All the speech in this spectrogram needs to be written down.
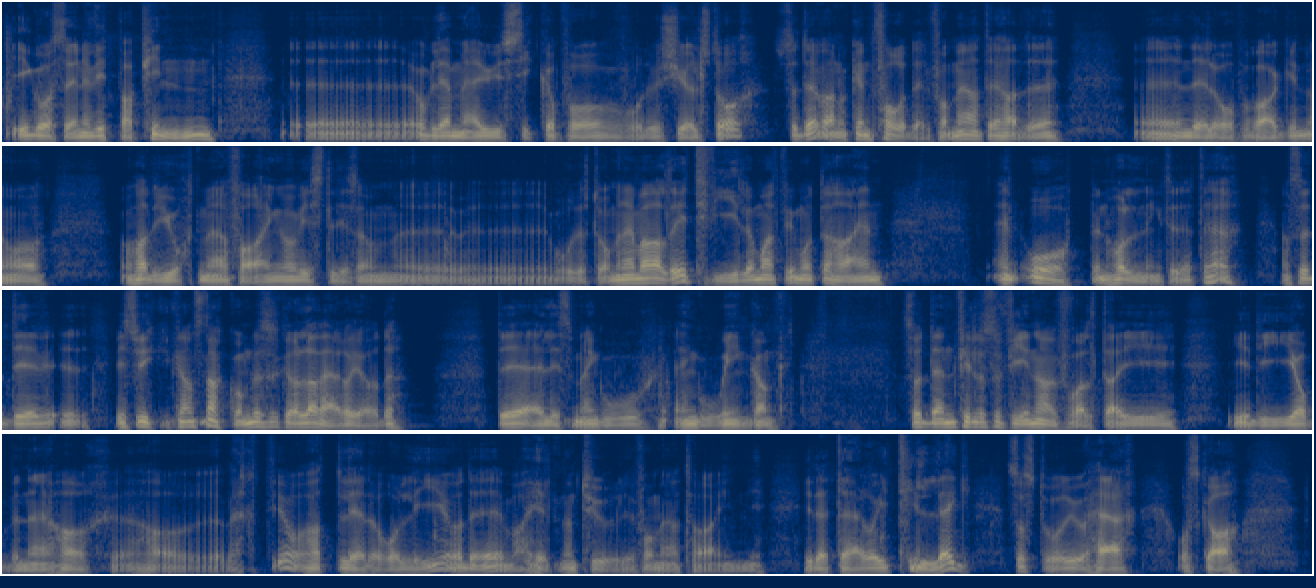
i gåseøyne vippe av pinnen og blir mer usikker på hvor du sjøl står. Så det var nok en fordel for meg at jeg hadde øh, en del år på baken og, og hadde gjort meg erfaring og visste liksom øh, hvor det står. Men jeg var aldri i tvil om at vi måtte ha en, en åpen holdning til dette her. Altså det, Hvis vi ikke kan snakke om det, så skal vi la være å gjøre det. Det er liksom en god, en god inngang. Så den filosofien har jeg forvalta i, i, de jobbene jeg har, har, vært i og hatt lederrolle i, og det var helt naturlig for meg å ta inn i, i, dette her. Og i tillegg så står det jo her og skal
